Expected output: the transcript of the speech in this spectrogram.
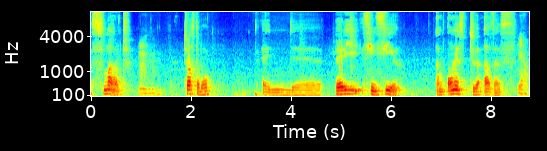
smart trustable and uh, very sincere and honest to others. Yeah.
